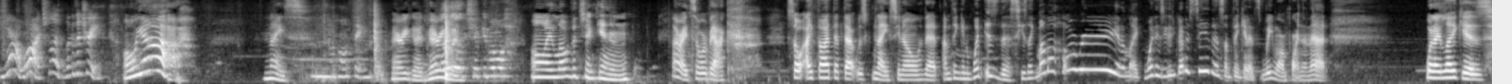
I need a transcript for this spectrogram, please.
Yeah, watch. Look, look at the tree. Oh yeah. Nice. And the whole thing. Very good. Very That little good. chicken mama. Oh, I love the chicken. All right, so we're back. So I thought that that was nice, you know, that I'm thinking, what is this? He's like, Mama, hurry. And I'm like, what is he? You got to see this. I'm thinking it's way more important than that. What I like is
